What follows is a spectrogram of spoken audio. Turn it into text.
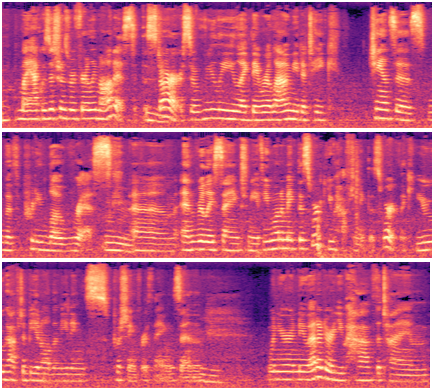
Um, my acquisitions were fairly modest at the Mhm. start, so really like they were allowing me to take chances with pretty low risk Mhm. um, and really saying to me if you want to make this work you have to make this work like you have to be in all the meetings pushing for things and Mhm. when you're a new editor, you have the time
